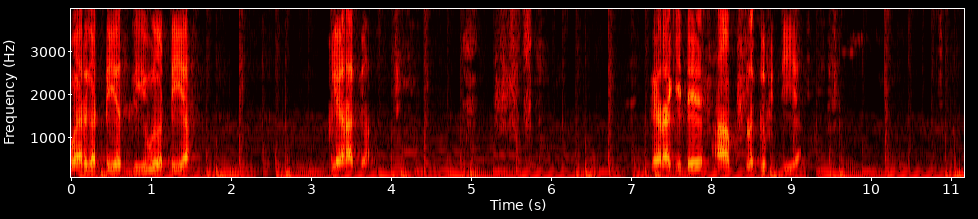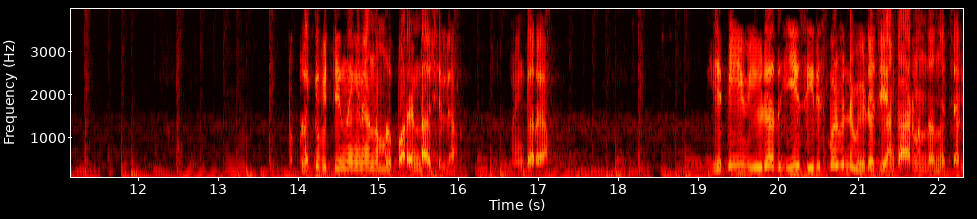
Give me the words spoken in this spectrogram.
വയർ കട്ട് ചെയ്യുക സ്ലീവ് കട്ട് ചെയ്യുക ക്ലിയർ ആക്കുക. ക്ലിയർ ആക്കിയിട്ട് ആ പ്ലഗ് ഫിറ്റ് ചെയ്യുക. പ്ലഗ് ഫിറ്റ് ചെയ്യുന്ന എങ്ങനെയാന്ന് നമ്മൾ പറയേണ്ട ആവശ്യമില്ല. നിങ്ങൾക്കറിയാം. ഇപ്പൊ ഈ വീഡിയോ ഈ സീരീസ് ബൾബിന്റെ വീഡിയോ ചെയ്യാൻ കാരണം എന്താന്ന് വെച്ചാൽ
